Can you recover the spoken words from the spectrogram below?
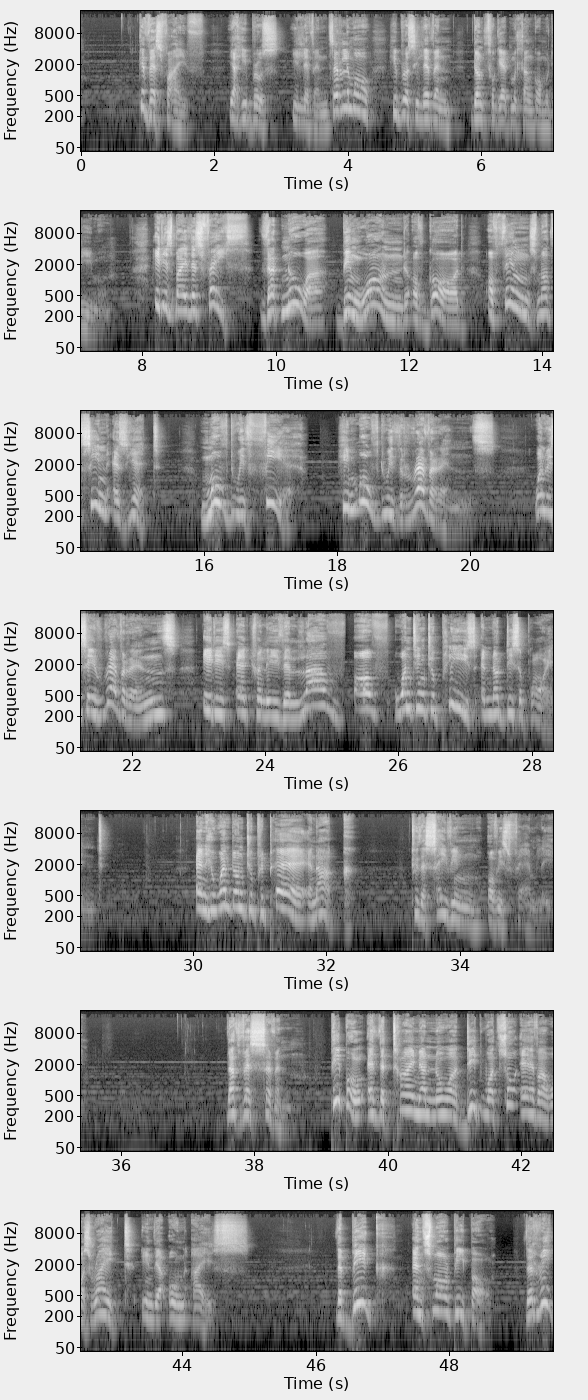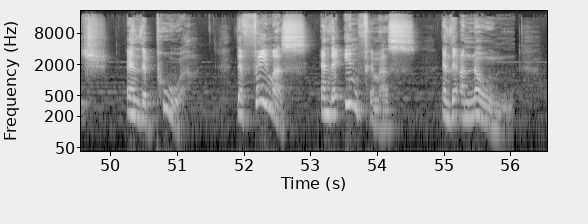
Ke verse 5 ya hebrews 11 tse hebrews 11 don't forget mohlanka wa it is by this faith that noah being warned of god of things not seen as yet moved with fear he moved with reverence when we say reverence it is actually the love of wanting to please and not disappoint. And he went on to prepare an ark to the saving of his family. That's verse 7. People at the time of Noah did whatsoever was right in their own eyes. The big and small people, the rich and the poor, the famous and the infamous and the unknown.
